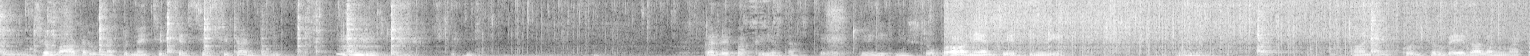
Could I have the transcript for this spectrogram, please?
కొంచెం వాటర్ ఉన్నట్టున్నాయి చిట్ చిట్ చిట్ చిట్ అంటుంది. కరివేపాకు వేయద్దా? ఏది? నీ ఇష్టం. ఆనియన్స్ వేసింది. ఆనియన్స్ కొంచెం వేగాలన్నమాట.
